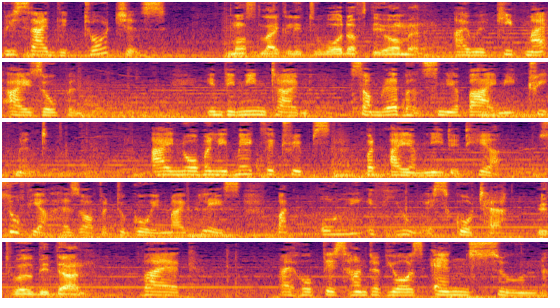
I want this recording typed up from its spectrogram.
Beside the torches, Most likely to ward off the omen. I will keep my eyes open. In the meantime, some rebels nearby need treatment. I normally make the trips, but I am needed here. Sufia has offered to go in my place, but only if you escort her. It will be done. Bayek, I hope this hunt of yours ends soon.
